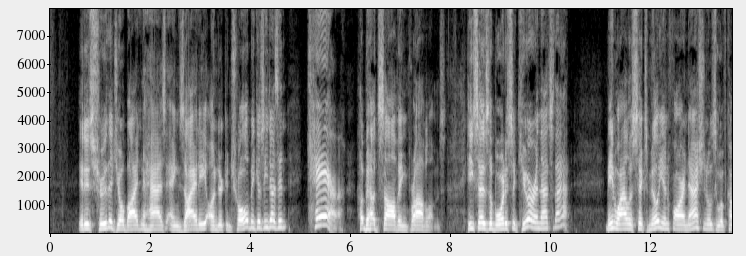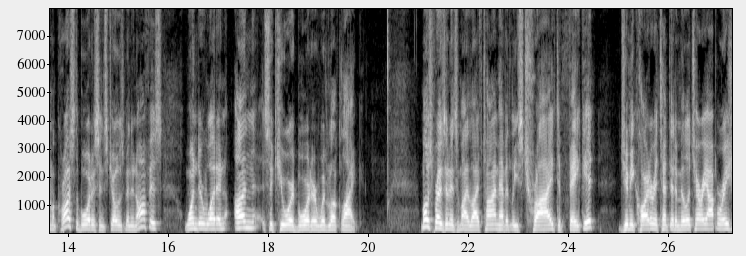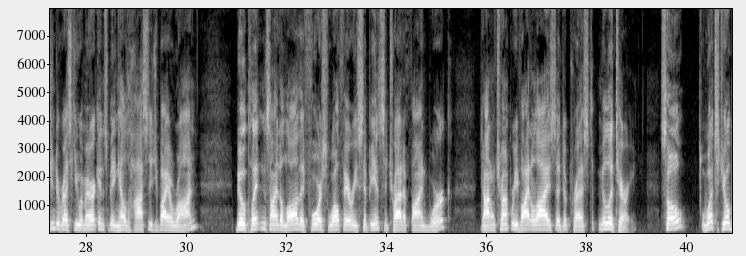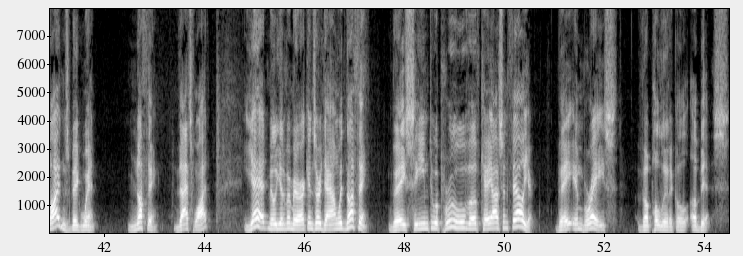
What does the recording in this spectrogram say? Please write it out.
It is true that Joe Biden has anxiety under control because he doesn't care about solving problems. He says the border is secure, and that's that. Meanwhile, the six million foreign nationals who have come across the border since Joe's been in office wonder what an unsecured border would look like. Most presidents in my lifetime have at least tried to fake it Jimmy Carter attempted a military operation to rescue Americans being held hostage by Iran. Bill Clinton signed a law that forced welfare recipients to try to find work. Donald Trump revitalized a depressed military. So, what's Joe Biden's big win? Nothing. That's what. Yet, millions of Americans are down with nothing. They seem to approve of chaos and failure. They embrace the political abyss.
